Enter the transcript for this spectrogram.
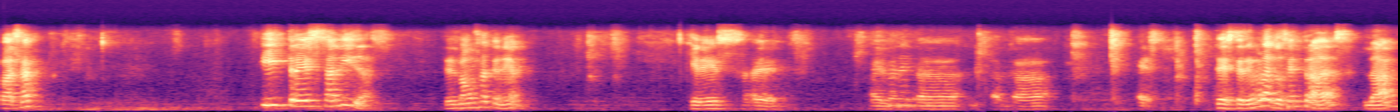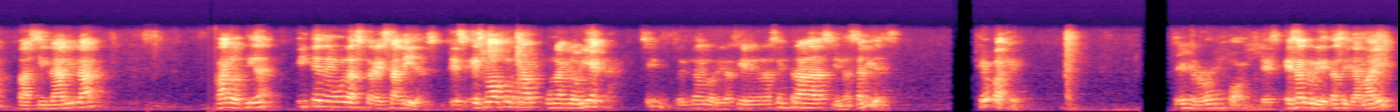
Pasa. Y tres salidas. Entonces vamos a tener, ¿quieres? Eh, adelantar acá esto. Entonces tenemos las dos entradas, la basilar y la carótida, y tenemos las tres salidas. Entonces eso va a formar una glorieta. ¿sí? Entonces la glorieta tiene unas entradas y unas salidas. ¿Qué para qué? Sí. Entonces esa glorieta se llama ahí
